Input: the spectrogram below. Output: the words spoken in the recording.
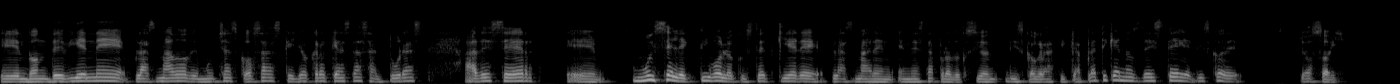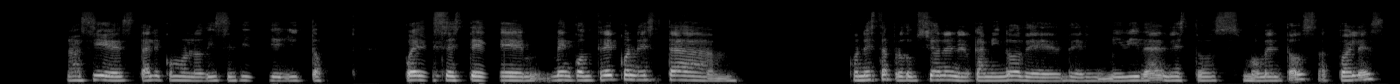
en donde viene plasmado de muchas cosas que yo creo que a estas alturas ha de ser eh, muy selectivo lo que usted quiere plasmar en, en esta producción discográfica. Platíquenos de este disco de Yo Soy. Así es, tal y como lo dices, Di- Dieguito. Pues este, eh, me encontré con esta, con esta producción en el camino de, de mi vida en estos momentos actuales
